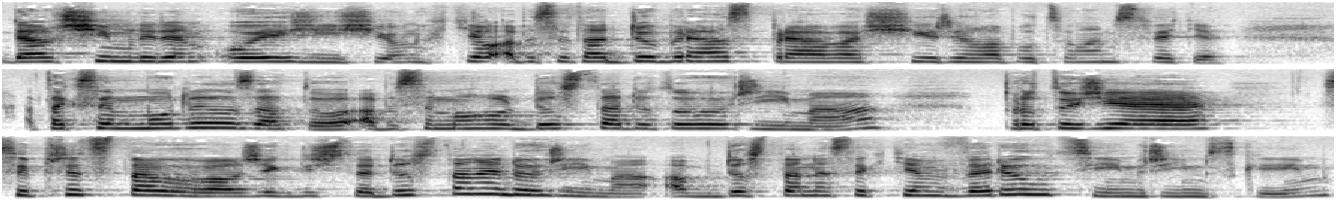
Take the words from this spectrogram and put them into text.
dalším lidem o Ježíši, on chtěl, aby se ta dobrá zpráva šířila po celém světě. A tak se modlil za to, aby se mohl dostat do toho Říma, protože si představoval, že když se dostane do Říma a dostane se k těm vedoucím římským,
